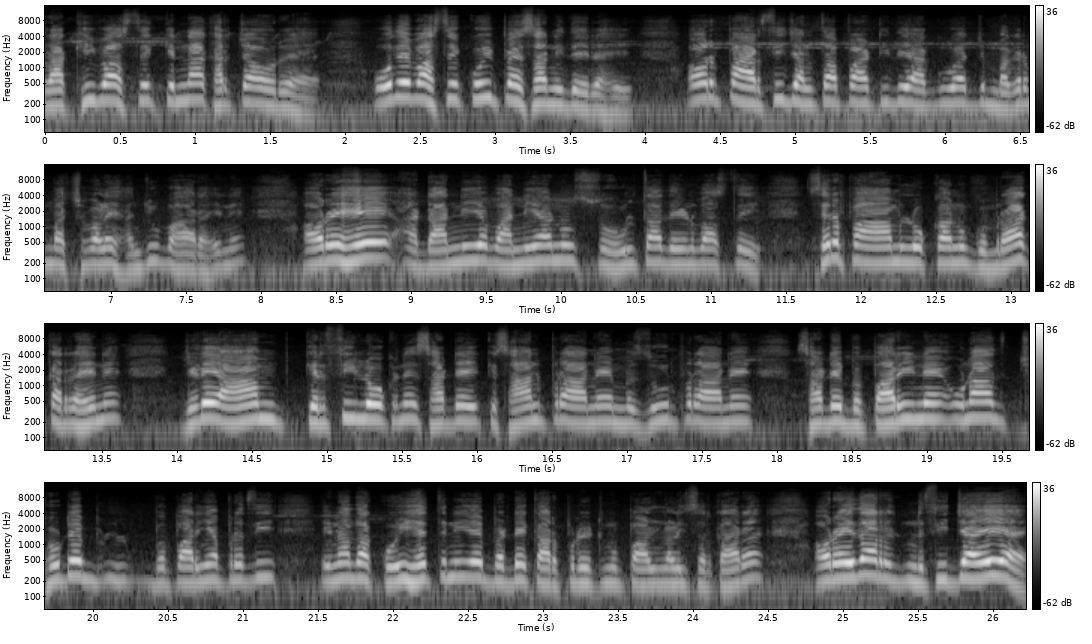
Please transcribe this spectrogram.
ਰਾਖੀ ਵਾਸਤੇ ਕਿੰਨਾ ਖਰਚਾ ਹੋ ਰਿਹਾ ਹੈ, ਉਹਦੇ ਵਾਸਤੇ ਕੋਈ ਪੈਸਾ ਨਹੀਂ ਦੇ ਰਹੇ। ਔਰ ਭਾਰਤੀ ਜਨਤਾ ਪਾਰਟੀ ਦੇ ਆਗੂ ਅੱਜ ਮਗਰਮੱਛ ਵਾਲੇ ਹੰਝੂ ਬਹਾ ਰਹੇ ਨੇ। ਔਰ ਇਹ ਅਡਾਨੀ ਅਵਾਨੀਆਂ ਨੂੰ ਸਹੂਲਤਾਂ ਦੇਣ ਵਾਸਤੇ ਸਿਰਫ ਆਮ ਲੋਕਾਂ ਨੂੰ ਗੁੰਮਰਾਹ ਕਰ ਰਹੇ ਨੇ। ਜਿਹੜੇ ਆਮ ਕਿਰਤੀ ਲੋਕ ਨੇ, ਸਾਡੇ ਕਿਸਾਨ ਭਰਾ ਨੇ, ਮਜ਼ਦੂਰ ਭਰਾ ਨੇ, ਸਾਡੇ ਵਪਾਰੀ ਨੇ, ਉਹਨਾਂ ਛੋਟੇ ਵਪਾਰੀਆਂ ਪ੍ਰਤੀ ਇਹਨਾਂ ਦਾ ਕੋਈ ਹਿੱਤ ਨਹੀਂ। ਇਹ ਵੱਡੇ ਕਾਰਪੋਰੇਟ ਨੂੰ ਪਾਲਣ ਵਾਲੀ ਸਰਕਾਰ ਹੈ। ਔਰ ਇਹਦਾ ਨਤੀਜਾ ਇਹ ਹੈ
